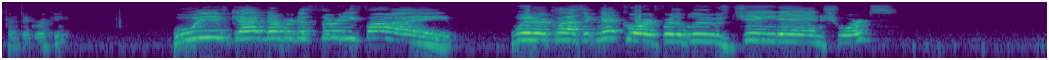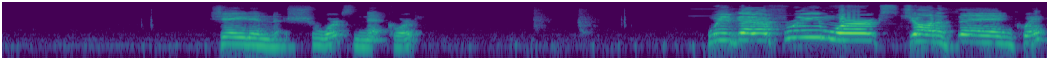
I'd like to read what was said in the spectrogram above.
Authentic rookie. We've got number to 35, Winter Classic Net Cord for the Blues, Jaden Schwartz. Jaden Schwartz, Net Cord. We've got a Frameworks, Jonathan Quick.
